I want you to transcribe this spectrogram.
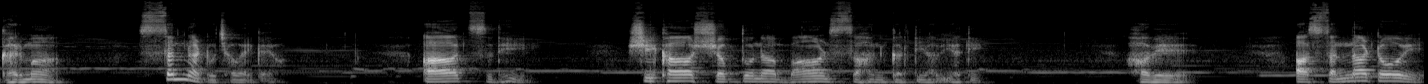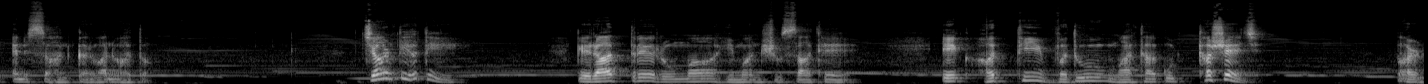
ઘરમાં સન્નાટો છવાઈ ગયો. આજ સુધી શિખા શબ્દોના બાણ સહન કરતી આવી હતી. હવે આ સન્નાટોય એને સહન કરવાનો હતો. જાણતી હતી કે રાત્રે રૂમમાં હિમાંશુ સાથે એક હદથી વધુ માથાકૂટ થશે જ. પણ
